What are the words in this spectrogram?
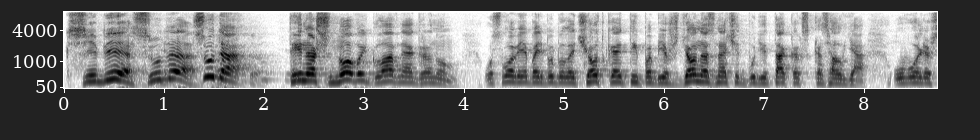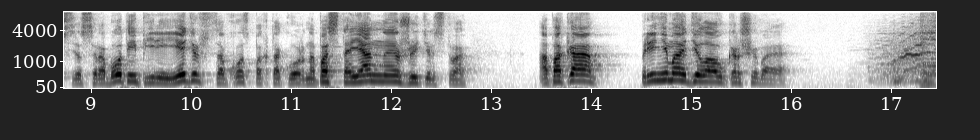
к себе, сюда? Сюда. Ты наш новый главный агроном. Условие борьбы было четкое, ты побежден, а значит, будет так, как сказал я. Уволишься с работы и переедешь в совхоз Пахтакор на постоянное жительство. А пока принимай дела у Коршибая. Да.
